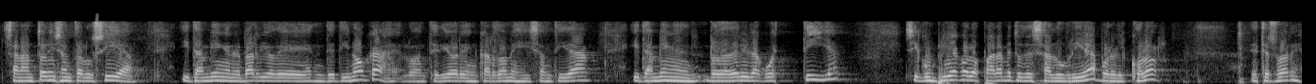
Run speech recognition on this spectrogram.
San Antonio y Santa Lucía y también en el barrio de, Tinoca, los anteriores en Cardones y Santidad, y también en Rodadero y La Cuestilla, si cumplía con los parámetros de salubridad por el color. Esther Suárez.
